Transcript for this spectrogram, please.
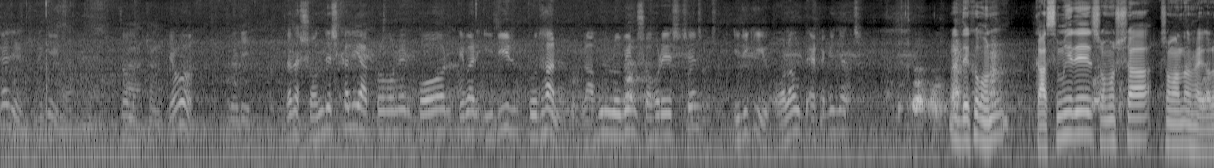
ঠিক আছে? নাকি? চলো যাব? দাদা সন্দেশখালী আক্রমণের পর এবার ইডির প্রধান রাহুল নবীন শহরে এসছেন। ইডি কি অল আউট অ্যাটাকে যাচ্ছে? না দেখুন কাশ্মীরের সমস্যা সমাধান হয়ে গেল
